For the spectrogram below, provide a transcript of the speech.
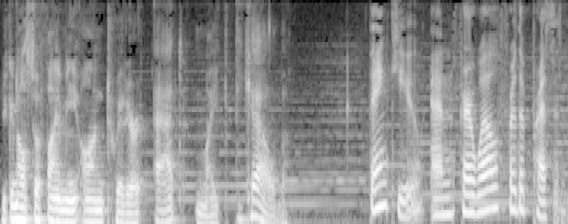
You can also find me on Twitter at Mike DeKalb. Thank you, and farewell for the present.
